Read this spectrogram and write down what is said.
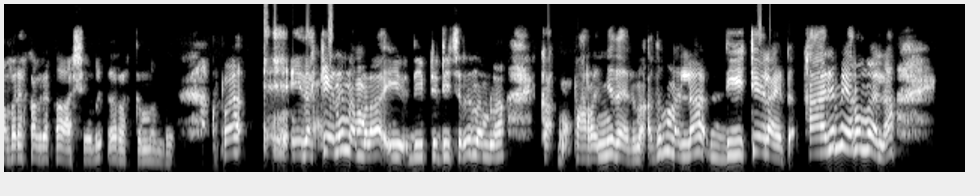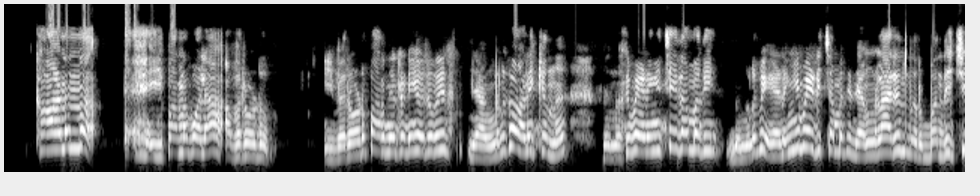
അവരൊക്കെ അവരെ കാശുകൾ ഇറക്കുന്നുണ്ട്. അപ്പൊ ഇതൊക്കെയാണ് നമ്മളെ ഈ ദീപ്തി ടീച്ചർ നമ്മളെ പറഞ്ഞു തരുന്നത്. അതും നല്ല ഡീറ്റെയിൽ ആയിട്ട്. കാര്യം വേറൊന്നുമല്ല. കാണുന്ന ഈ പറഞ്ഞ പോലെ അവരോടും ഇവരോട് പറഞ്ഞിട്ടുണ്ടെങ്കിൽ ഒരു ഞങ്ങൾ കാണിക്കുന്നു. നിങ്ങൾക്ക് വേണമെങ്കിൽ ചെയ്താൽ മതി. നിങ്ങൾ വേണമെങ്കിൽ മേടിച്ചാൽ മതി. ഞങ്ങൾ ഞങ്ങളാരും നിർബന്ധിച്ച്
